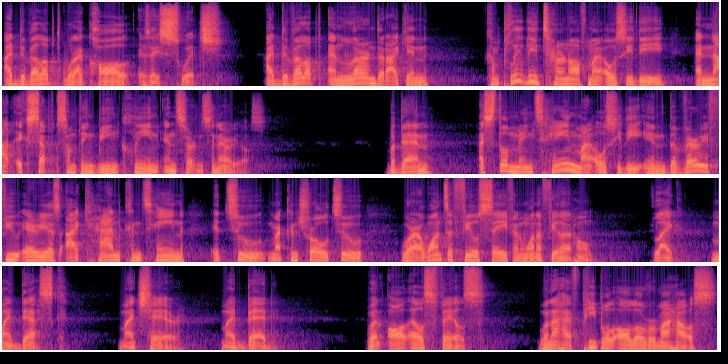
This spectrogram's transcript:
I developed what I call is a switch. I developed and learned that I can completely turn off my OCD and not accept something being clean in certain scenarios. But then I still maintain my OCD in the very few areas I can contain it to, my control to, where I want to feel safe and want to feel at home. Like my desk, my chair, my bed. When all else fails, when I have people all over my house,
